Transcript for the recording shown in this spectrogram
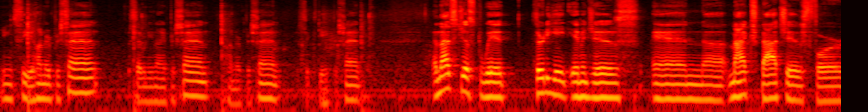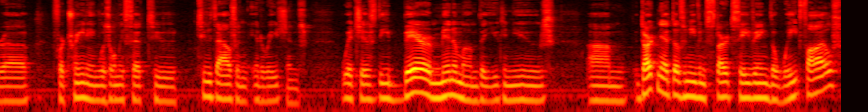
you can see 100%, 79%, 100%, 68%. And that's just with 38 images and uh, max batches for uh, for training was only set to 2,000 iterations, which is the bare minimum that you can use um, Darknet doesn't even start saving the weight files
